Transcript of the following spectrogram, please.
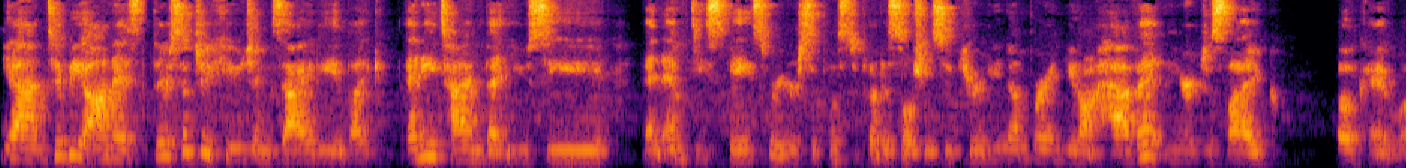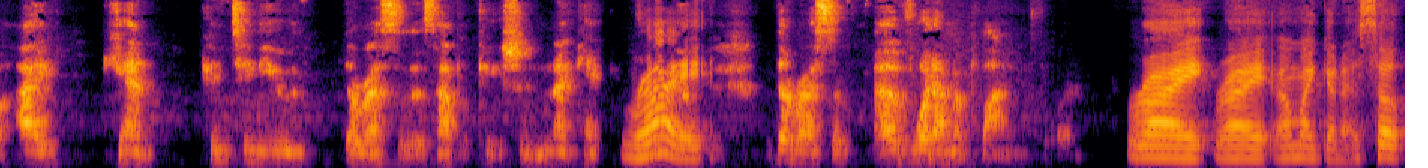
Yeah. To be honest, there's such a huge anxiety. Like anytime that you see an empty space where you're supposed to put a social security number and you don't have it, and you're just like, okay, well, I can't continue the rest of this application and I can't right the rest of, of what I'm applying for. Right, right. Oh my goodness. So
